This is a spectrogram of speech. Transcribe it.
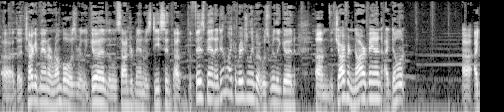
Uh, the target ban on Rumble was really good. The Lissandra ban was decent. Uh, the Fizz ban I didn't like originally, but it was really good. Um, the Jarvan Gnar ban I don't. Uh, I,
